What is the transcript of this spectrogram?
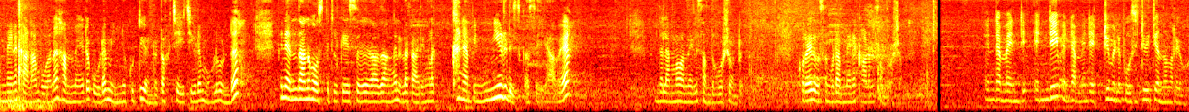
അമ്മേനെ കാണാൻ പോവാണ്. അമ്മയുടെ കൂടെ മിന്നുക്കുട്ടിയുണ്ട് കേട്ടോ ചേച്ചിയുടെ മോളും ഉണ്ട്. പിന്നെ എന്താണ് ഹോസ്പിറ്റൽ കേസ്? അത് അങ്ങനെയുള്ള കാര്യങ്ങളൊക്കെ ഞാൻ പിന്നീട് ഡിസ്കസ് ചെയ്യാവേ. എന്തായാലും അമ്മ വന്നതിൽ സന്തോഷമുണ്ട്. കുറേ ദിവസം കൂടെ അമ്മേനെ കാണാൻ സന്തോഷം. എന്റെ അമ്മ എന്റെ എന്റെയും എന്റെ അമ്മേന്റെ ഏറ്റവും വലിയ പോസിറ്റിവിറ്റി എന്താണെന്ന് പറയുമോ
